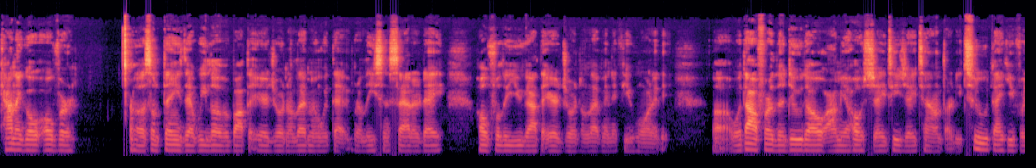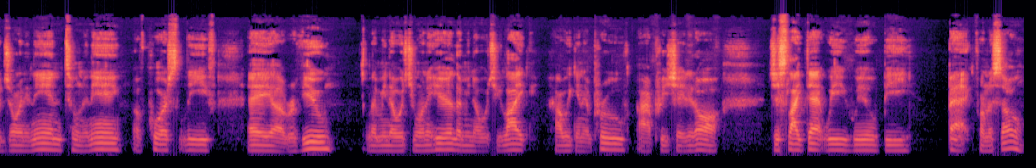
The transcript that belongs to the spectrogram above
kind of go over uh, some things that we love about the Air Jordan 11 with that releasing Saturday. Hopefully, you got the Air Jordan 11 if you wanted it. Uh, without further ado, though, I'm your host, JTJ Town 32. Thank you for joining in, tuning in. Of course, leave a uh, review. Let me know what you want to hear. Let me know what you like, how we can improve. I appreciate it all. Just like that, we will be back from the soul.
